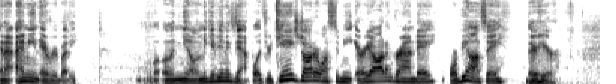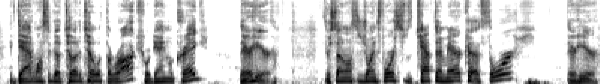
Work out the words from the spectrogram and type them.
and I, I mean everybody. You know, let me give you an example. If your teenage daughter wants to meet Ariana Grande or Beyonce, they're here. If dad wants to go toe to toe with The Rock or Daniel Craig, they're here. If your son wants to join forces with Captain America or Thor, they're here.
